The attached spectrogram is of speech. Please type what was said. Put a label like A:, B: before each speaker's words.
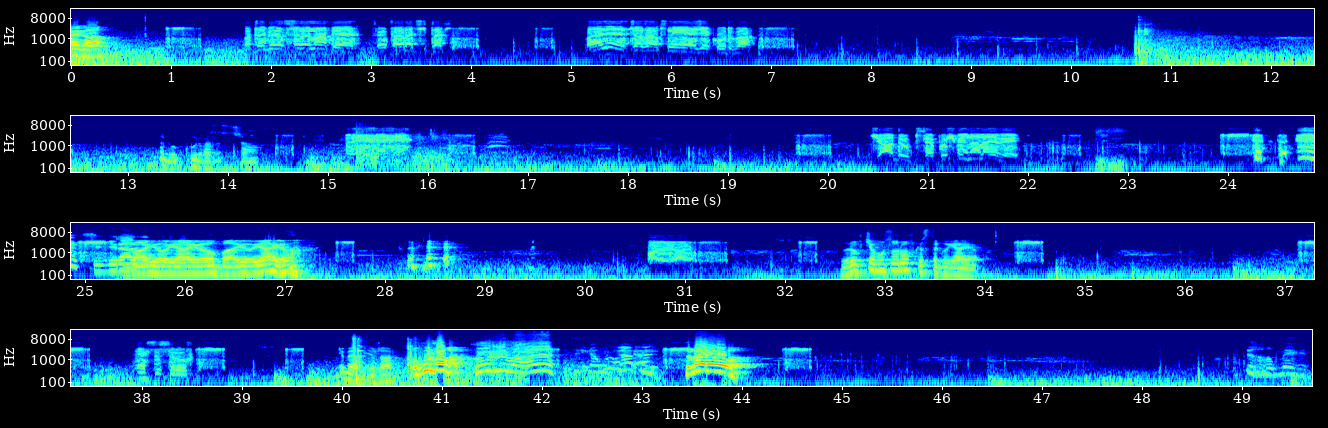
A: Którego?
B: Dlatego na stronę mapie. To kwadracik taki. A ja nie wiem, czy to auto nie jedzie, kurwa.
A: To był kurwa zastrzał.
B: Dziadu, przepuść mnie na lewy.
A: Bajo jajo, bajo jajo. Zróbcie mu surówkę z tego jaja.
B: Nie chcę surówki.
A: Nie będę tego żar. O kurwa!
C: Kurwa, e!
A: Strzelają!
D: Oh man,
